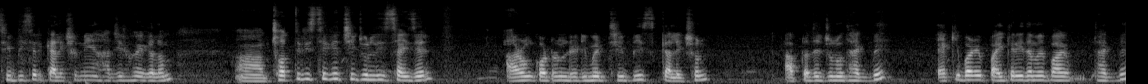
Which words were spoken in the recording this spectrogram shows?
থ্রি পিসের কালেকশন নিয়ে হাজির হয়ে গেলাম। ছত্রিশ থেকে ছেচল্লিশ সাইজের Aarong cotton readymade three piece collection আপনাদের জন্য থাকবে। একেবারে পাইকারি দামে থাকবে।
